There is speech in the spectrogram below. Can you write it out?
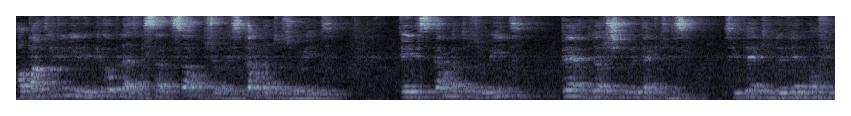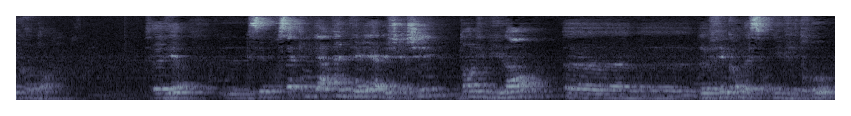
En particulier, les mycoplasmes s'absorbent sur les spermatozoïdes et les spermatozoïdes perdent leur chimiotactisme, c'est-à-dire qu'ils deviennent non fécondants. C'est-à-dire, c'est pour ça qu'il y a intérêt à aller chercher dans les bilans euh, de fécondation in vitro.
